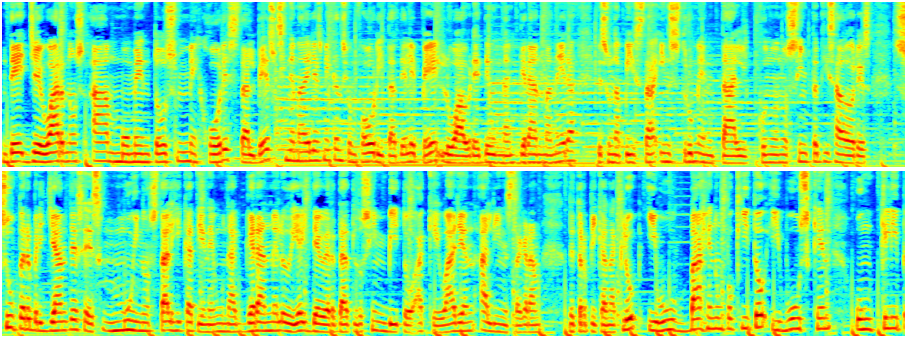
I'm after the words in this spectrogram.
de llevarnos a momentos mejores tal vez. Cinemadel es mi canción favorita del EP, lo abre de una gran manera, es una pista instrumental con unos sintetizadores súper brillantes, es muy nostálgica, tiene una gran melodía y de verdad los invito a que vayan al Instagram de Tropicana Club y bajen un poquito y busquen un clip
